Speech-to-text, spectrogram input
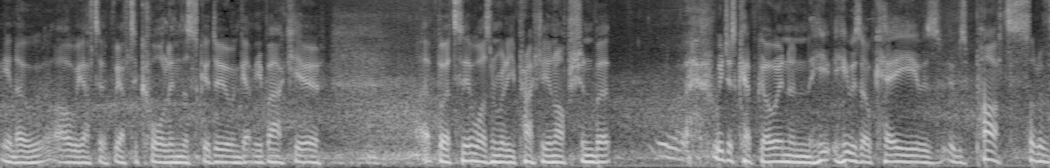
you know, oh, we have to we have to call in the skidoo and get me back here. Uh, but it wasn't really practically an option. But we just kept going, and he, he was okay. He was it was part sort of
